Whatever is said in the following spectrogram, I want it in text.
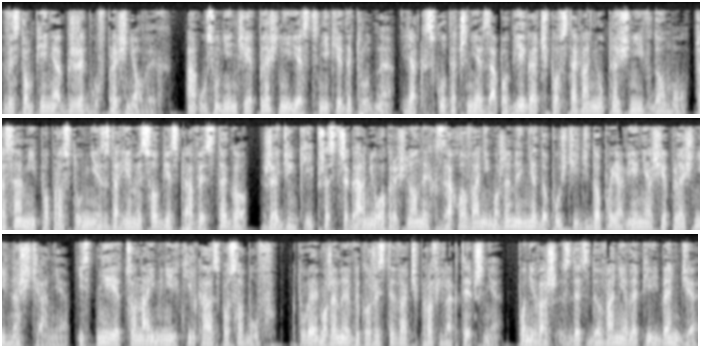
wystąpienia grzybów pleśniowych a usunięcie pleśni jest niekiedy trudne. Jak skutecznie zapobiegać powstawaniu pleśni w domu? Czasami po prostu nie zdajemy sobie sprawy z tego, że dzięki przestrzeganiu określonych zachowań możemy nie dopuścić do pojawienia się pleśni na ścianie. Istnieje co najmniej kilka sposobów, które możemy wykorzystywać profilaktycznie, ponieważ zdecydowanie lepiej będzie,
